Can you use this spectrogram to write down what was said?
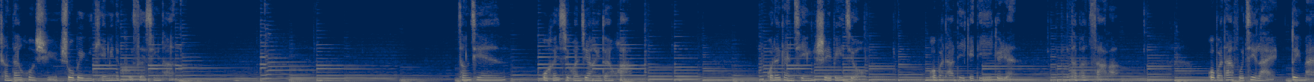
承担或许数倍于甜蜜的苦涩心疼。从前，我很喜欢这样一段话：我的感情是一杯酒，我把它递给第一个人，他喷洒了；我把它扶起来兑满，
